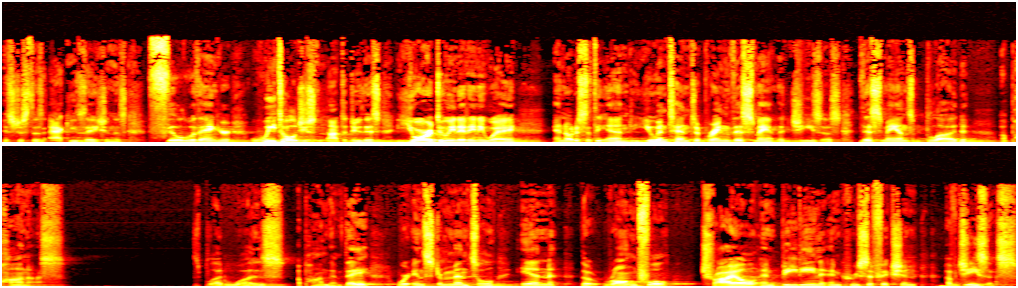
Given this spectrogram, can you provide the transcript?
It's just this accusation that's filled with anger. We told you not to do this. You're doing it anyway. And notice at the end, you intend to bring this man, the Jesus, this man's blood upon us. His blood was upon them. They were instrumental in the wrongful trial and beating and crucifixion of Jesus.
